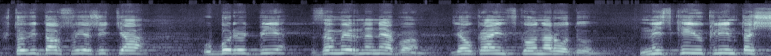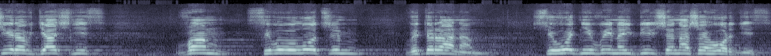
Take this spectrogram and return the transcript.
хто віддав своє життя у боротьбі за мирне небо для українського народу. Низький уклін та щира вдячність вам, сивоволодшим ветеранам. Сьогодні ви найбільша наша гордість.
